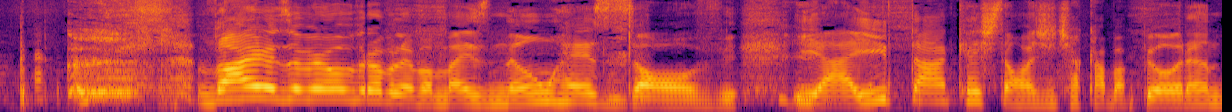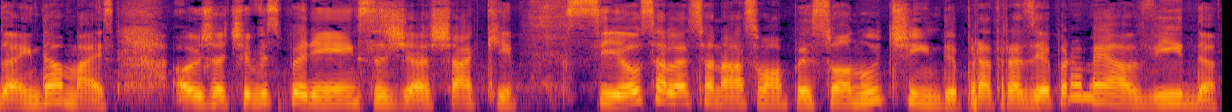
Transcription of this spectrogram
vai resolver o problema, mas não resolve. E aí tá a questão, a gente acaba piorando ainda mais. Eu já tive experiências de achar que se eu selecionasse uma pessoa no Tinder para trazer para minha vida,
